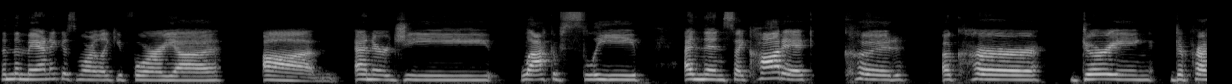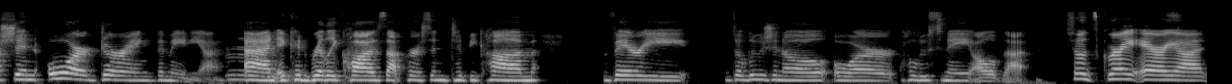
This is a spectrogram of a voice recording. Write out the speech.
Then the manic is more like euphoria, um energy, lack of sleep, and then psychotic could occur during depression or during the mania and it could really cause that person to become very delusional or hallucinate all of that So it's gray area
